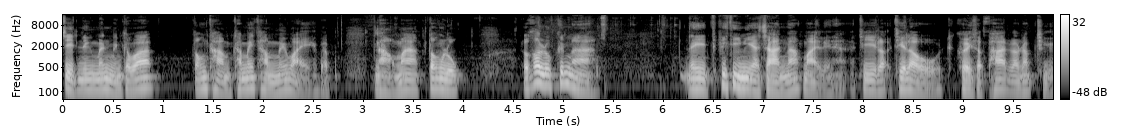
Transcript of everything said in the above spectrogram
จิตหนึ่งมันเหมือนกับว่าต้องทำถ้าไม่ทำไม่ไหวแบบหนาวมากต้องลุก แล้วก็ลุกขึ้นมา ในพิธีมีอาจารย์มากมายเลยนะที่เราที่เราเคยสัมภาษณ์เรานับถือ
